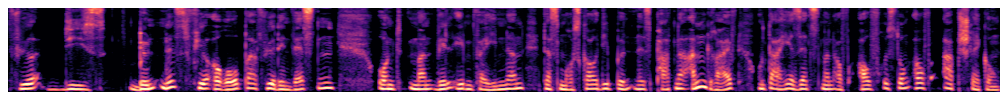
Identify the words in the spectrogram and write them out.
für dies Bündnis für Europa, für den Westen. Und man will eben verhindern, dass Moskau die Bündnispartner angreift. Und daher setzt man auf Aufrüstung, auf Abschreckung.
